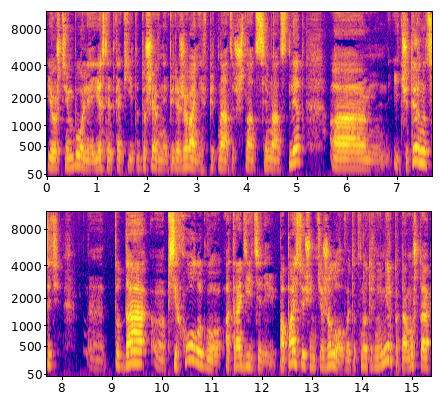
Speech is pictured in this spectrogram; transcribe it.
И уж тем более, если это какие-то душевные переживания в 15, 16, 17 лет и 14, туда э, психологу от родителей попасть очень тяжело в этот внутренний мир, потому что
